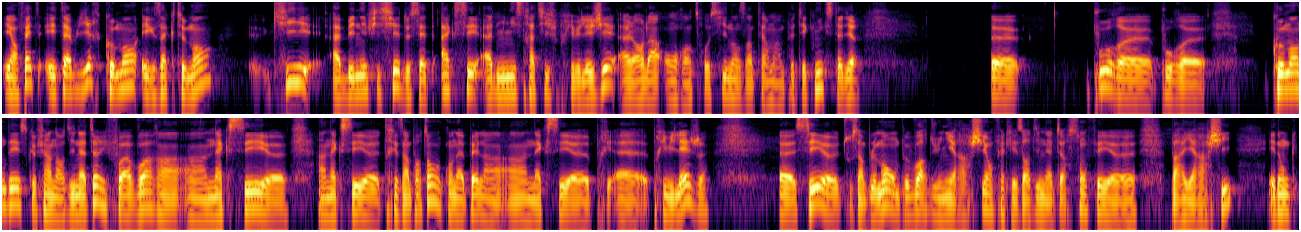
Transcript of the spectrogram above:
Et en fait, établir comment exactement, euh, qui a bénéficié de cet accès administratif privilégié. Alors là, on rentre aussi dans un terme un peu technique, c'est-à-dire pour, pour commander ce que fait un ordinateur, il faut avoir un, accès, un accès euh, euh, très important qu'on appelle un, accès euh, privilège. c'est tout simplement, on peut voir d'une hiérarchie. En fait, les ordinateurs sont faits par hiérarchie, et donc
